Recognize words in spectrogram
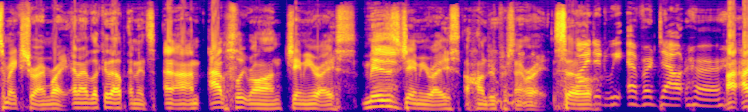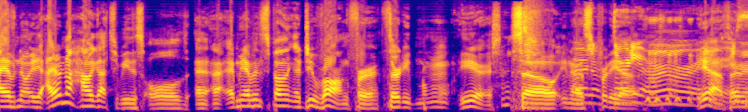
to make sure I'm right. And I look it up, and it's and I'm absolutely wrong. Jamie Rice, Ms. Jamie Rice, 100 percent right. So. Why did we ever doubt her? I, I have no idea. I don't know how I got to be this old. And I, I mean, I've been spelling a do wrong for 30 years. So, you know, it's pretty. Uh, yeah, 30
